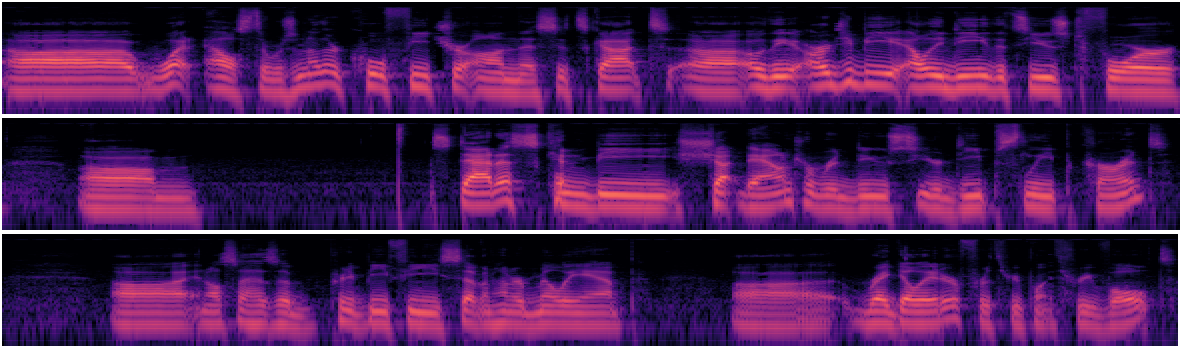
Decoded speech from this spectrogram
Uh, what else? There was another cool feature on this. It's got, uh, oh, the RGB LED that's used for um, status can be shut down to reduce your deep sleep current uh, and also has a pretty beefy 700 milliamp uh, regulator for 3.3 volt.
